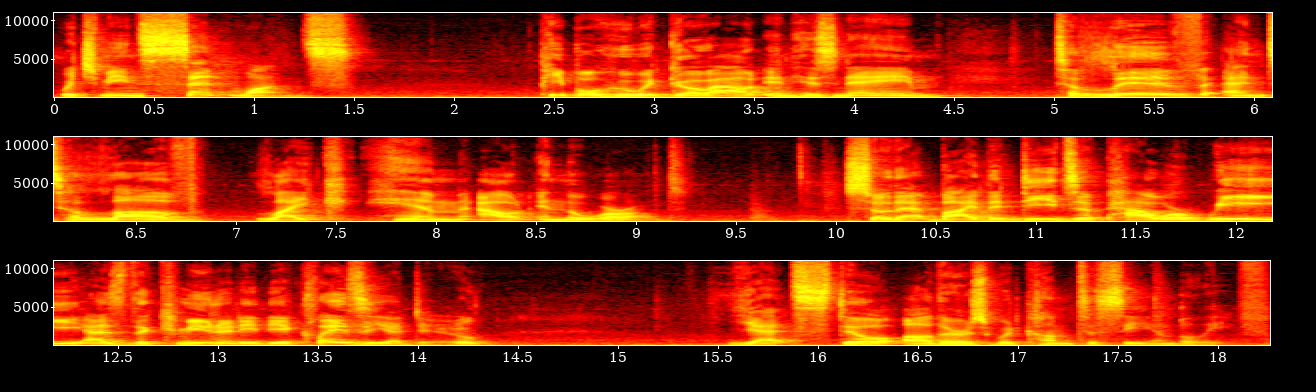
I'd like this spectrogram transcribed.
which means sent ones, people who would go out in his name to live and to love like him out in the world. So that by the deeds of power we, as the community, the ecclesia, do, yet still others would come to see and believe.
